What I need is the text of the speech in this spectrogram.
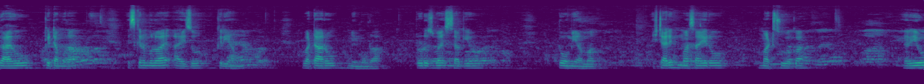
Ryo Kitamura screenplay Isao Kiriyama Wataru Mimura produce by Shogo Tomiyama starring Masahiro Matsuoka Ryo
